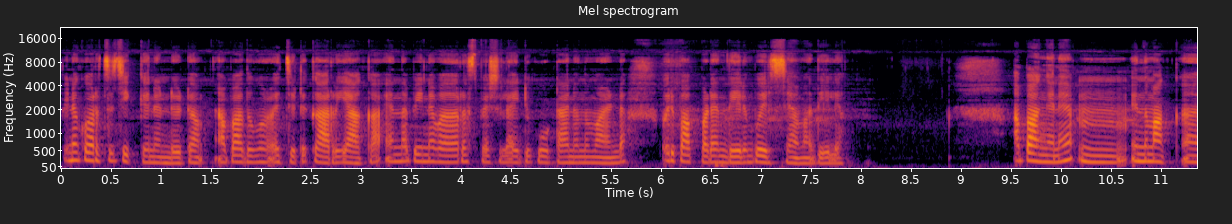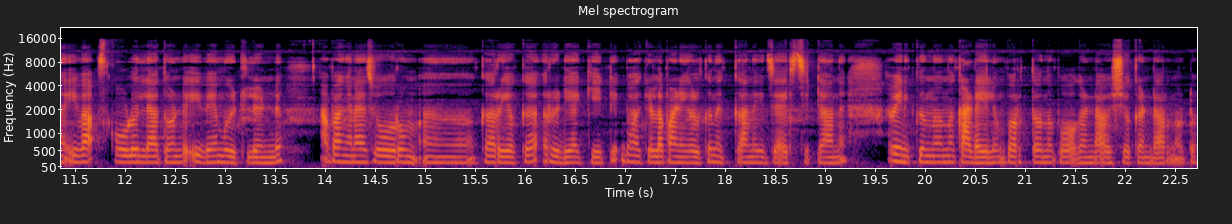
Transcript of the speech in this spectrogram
പിന്നെ കുറച്ച് ചിക്കൻ ഉണ്ട് കേട്ടോ അപ്പോൾ അത് വെച്ചിട്ട് കറിയാക്കുക എന്നാൽ പിന്നെ വേറെ സ്പെഷ്യലായിട്ട് കൂട്ടാനൊന്നും വേണ്ട. ഒരു പപ്പടം എന്തെങ്കിലും പൊരിച്ചാൽ മതിയല്ലോ. അപ്പോൾ അങ്ങനെ ഇന്ന് മക്ക ഇവ സ്കൂളില്ലാത്തതുകൊണ്ട് ഇവയും വീട്ടിലുണ്ട്. അപ്പോൾ അങ്ങനെ ചോറും കറിയൊക്കെ റെഡിയാക്കിയിട്ട് ബാക്കിയുള്ള പണികൾക്ക് നിൽക്കാമെന്ന് വിചാരിച്ചിട്ടാണ് അപ്പോൾ എനിക്കൊന്നൊന്ന് കടയിലും പുറത്തൊന്ന് പോകേണ്ട ആവശ്യമൊക്കെ ഉണ്ടായിരുന്നു കേട്ടോ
